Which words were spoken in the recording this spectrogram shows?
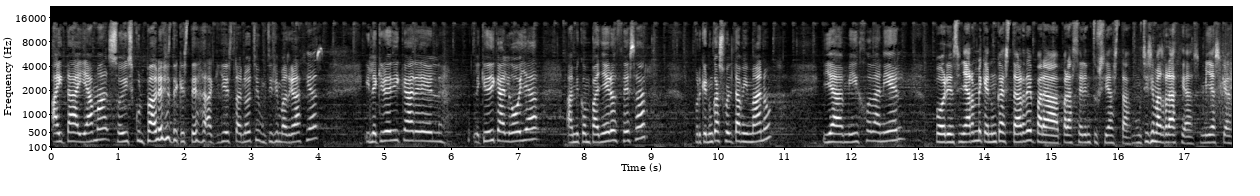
Aita y Ama, sois culpables de que esté aquí esta noche. Muchísimas gracias. Y le quiero dedicar el, le quiero dedicar el Goya a mi compañero César, porque nunca suelta mi mano, y a mi hijo Daniel por enseñarme que nunca es tarde para, para ser entusiasta. Muchísimas gracias, Millasker.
